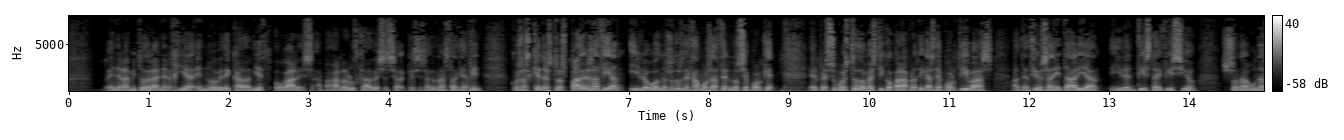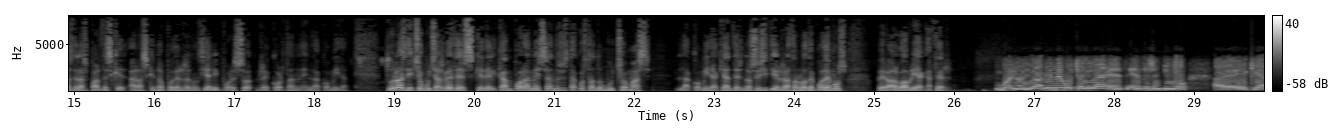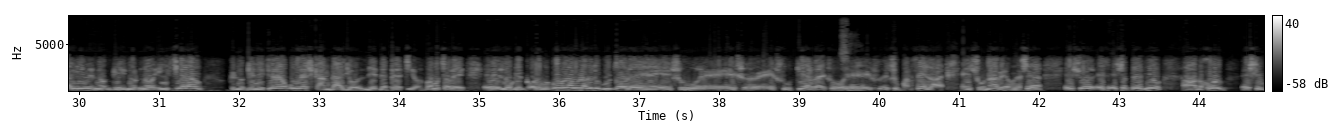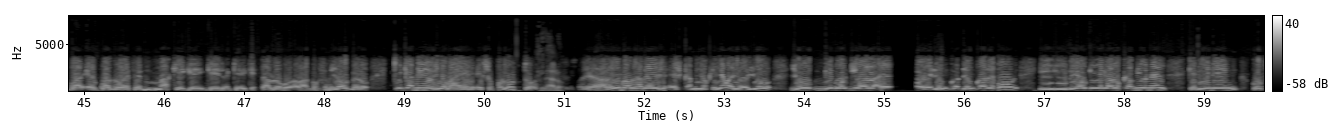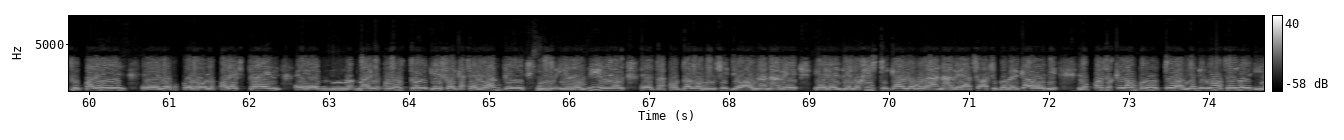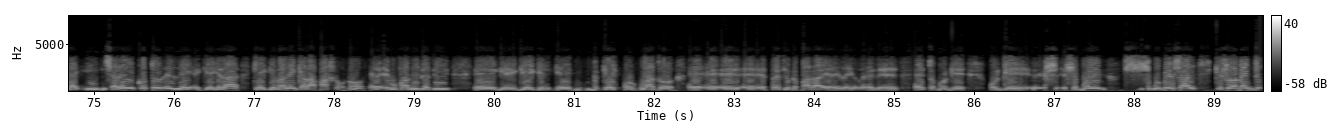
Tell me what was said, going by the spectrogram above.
en el ámbito de la energía en nueve de cada diez hogares, apagar la luz cada vez que se sale de una estancia, en fin, cosas que nuestros padres hacían y luego nosotros dejamos de hacer no sé por qué. El presupuesto doméstico para prácticas deportivas, atención sanitaria y dentista y fisio son algunas de las partes que, a las que no pueden renunciar y por eso recortan en la comida. Tú lo has dicho muchas veces, que del campo a la mesa nos está costando mucho más la comida que antes. No sé si tienen razón lo de Podemos, pero algo habría que hacer. Bueno, yo, a mí me gustaría, en, ese sentido, eh, que alguien no, que no, hiciera que, nos hicieran un escandallo de, precios. Vamos a ver, eh, lo, que, cobra un agricultor en, su, en, su, tierra, en su, parcela, en su nave, donde sea, eso, ese precio a lo mejor es cuatro veces más que, que, que, está luego al consumidor, pero ¿qué caminos lleva e, esos productos? Claro. A ver, vamos a ver esos caminos que lleva. Yo, yo, yo vivo aquí al de un, de un Carrefour y, veo que llegan los camiones que vienen con sus palés, eh, los, los, palés traen eh, varios productos, que eso hay que hacerlo antes, y, reunirlos, eh, transportarlos de un sitio a una nave de logística, luego de la nave al, supermercado, es decir, los pasos que da un producto había que conocerlos y, saber el costo de, que, que, que, vale en cada paso, ¿no? es muy fácil decir que, que, es por cuatro el, precio que paga el esto porque porque se, puede se puede pensar que solamente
